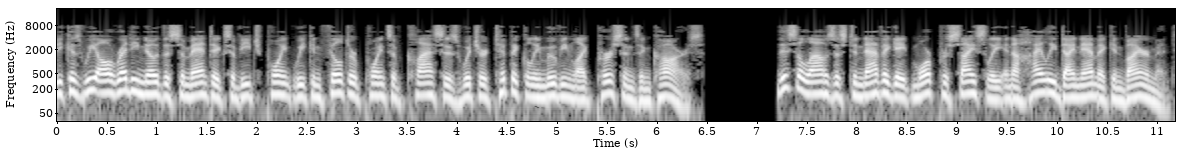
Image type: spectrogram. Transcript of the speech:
Because we already know the semantics of each point we can filter points of classes which are typically moving like persons and cars. This allows us to navigate more precisely in a highly dynamic environment.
